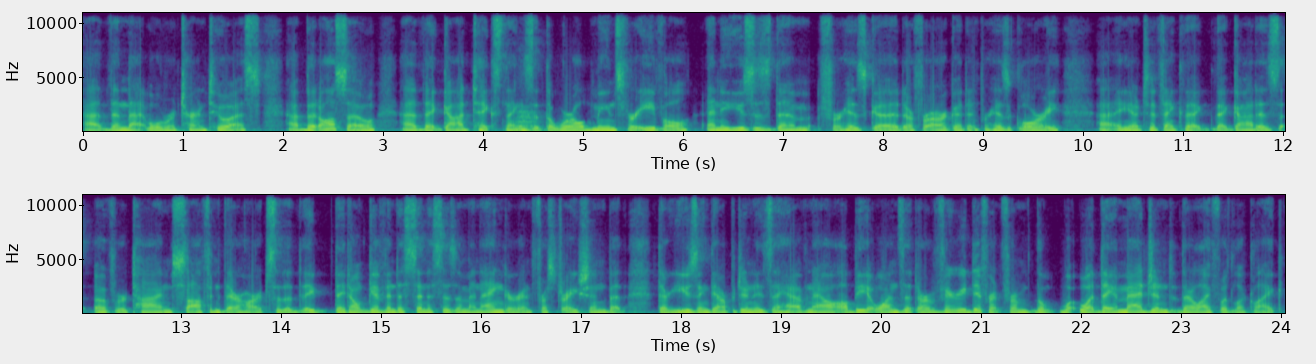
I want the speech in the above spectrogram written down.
uh, then that will return to us. Uh, but also uh, that God takes things that the world means for evil and He uses them for His good or for our good and for His glory. Uh, you know, to think that that God has over time softened their hearts so that they they don't give into cynicism and anger and frustration, but they're using the opportunities they have now, albeit ones that are very different from the what, what they imagined their life would look like,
